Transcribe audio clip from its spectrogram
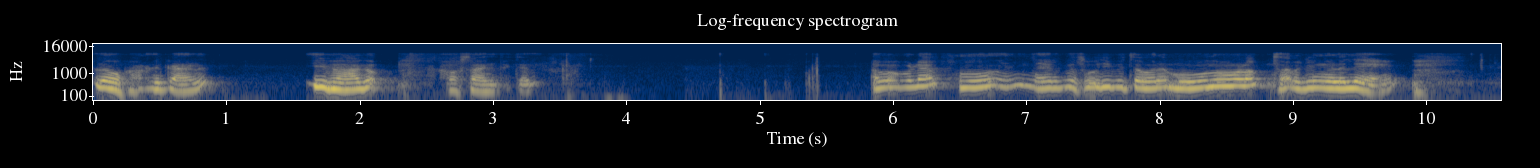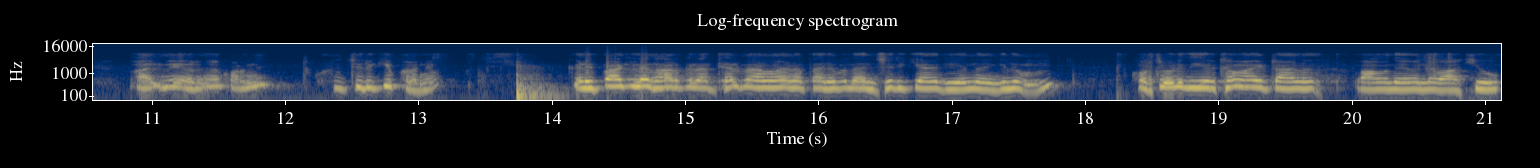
എന്നൊക്കെ പറഞ്ഞിട്ടാണ് ഈ ഭാഗം അവസാനിപ്പിച്ചത്. അപ്പോൾ ഇവിടെ നേരത്തെ സൂചിപ്പിച്ച പോലെ മൂന്നോളം സർഗങ്ങളിലെ വാൽമീകി പറഞ്ഞാൽ കുറഞ്ഞ് ചുരുക്കി പറഞ്ഞു. കിളിപ്പാട്ടിലെ സാരത്തിൽ അധ്യാത്മ രാമായണത്തെ അനുഭവം അനുസരിക്കുകയാണ് ചെയ്യുന്നതെങ്കിലും കുറച്ചുകൂടി ദീർഘമായിട്ടാണ് വാമദേവന്റെ വാക്യവും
